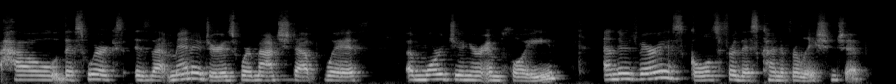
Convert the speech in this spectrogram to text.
how this works is that managers were matched up with a more junior employee, and there's various goals for this kind of relationship.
